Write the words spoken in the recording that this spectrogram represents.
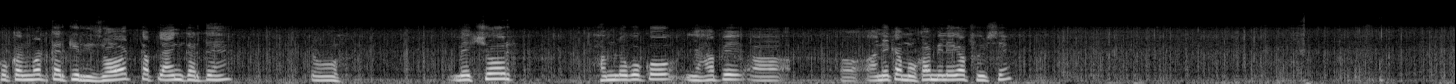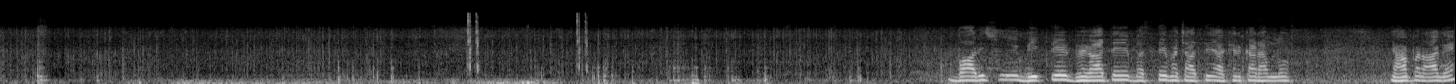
को कन्वर्ट करके रिज़ॉर्ट का प्लान करते हैं। तो मेक श्योर sure हम लोगों को यहाँ पे आ, आ, आने का मौका मिलेगा फिर से। बारिश में भीगते भिगाते बचते बचाते आखिरकार हम लोग यहाँ पर आ गए।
